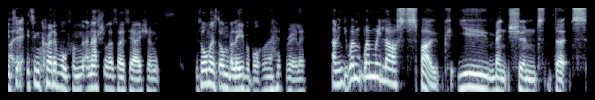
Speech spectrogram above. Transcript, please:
Just, it's it's incredible from a national association. It's it's almost unbelievable, really. I mean, when when we last spoke, you mentioned that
